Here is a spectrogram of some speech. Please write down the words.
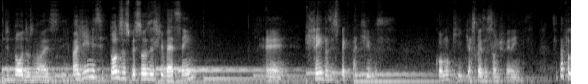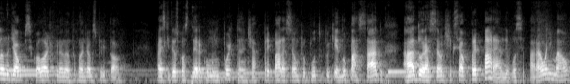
de todos nós. Imagine se todas as pessoas estivessem é, cheias das expectativas, como que as coisas são diferentes. Você está falando de algo psicológico, Não, estou falando de algo espiritual. Parece que Deus considera como importante a preparação para o culto, porque no passado a adoração tinha que ser algo preparado. Eu vou separar um animal,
